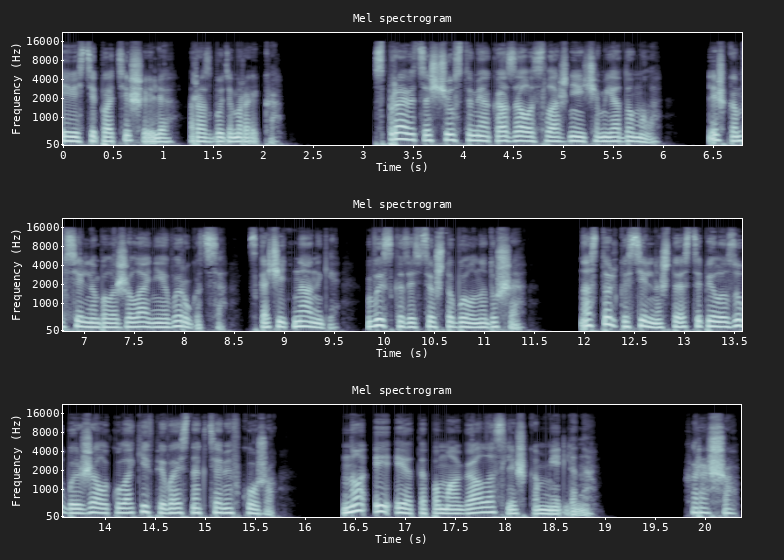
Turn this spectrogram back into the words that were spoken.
И вести потише или разбудим Рейка?» Справиться с чувствами оказалось сложнее, чем я думала. Слишком сильно было желание выругаться, скачать на ноги, высказать все, что было на душе. Настолько сильно, что я сцепила зубы и сжала кулаки, впиваясь ногтями в кожу. Но и это помогало слишком медленно. «Хорошо».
